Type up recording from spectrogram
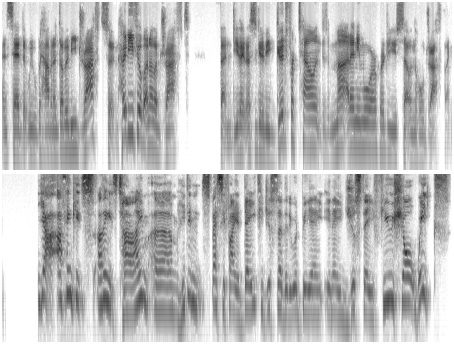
and said that we will be having a WWE draft soon. How do you feel about another draft? Then, do you think this is going to be good for talent? Does it matter anymore? Where do you sit on the whole draft thing? Yeah, I think it's I think it's time. Um, he didn't specify a date. He just said that it would be a, in a just a few short weeks.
